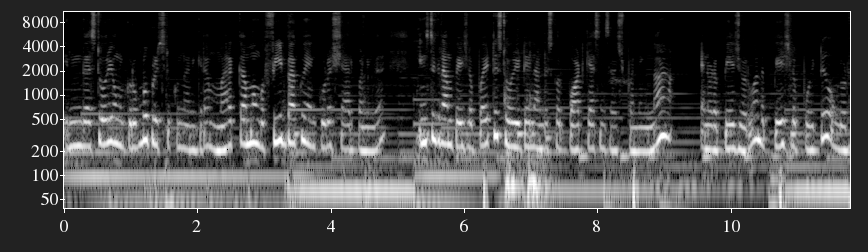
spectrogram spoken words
இந்த ஸ்டோரி உங்களுக்கு ரொம்ப பிடிச்சிருக்குன்னு நினைக்கிறேன். மறக்காமல் உங்கள் ஃபீட்பேக்கும் என் கூட ஷேர் பண்ணுங்கள் இன்ஸ்டாகிராம் பேஜில் போயிட்டு ஸ்டோரி டெய்ல் அண்டர் ஸ்கோர் பாட்காஸ்ட்னு சர்ச் பண்ணிங்கன்னா என்னோடய பேஜ் வரும். அந்த பேஜில் போயிட்டு உங்களோட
